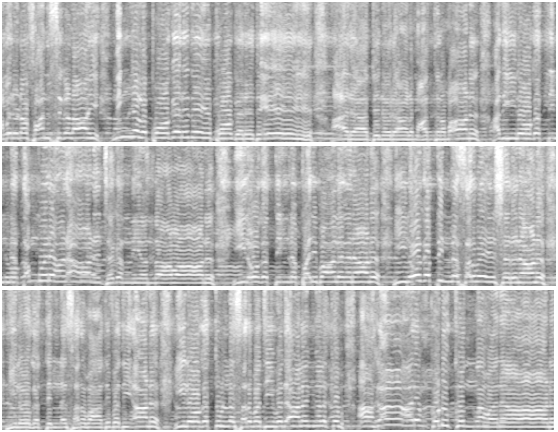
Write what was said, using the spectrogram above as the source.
അവരുടെ ഫാൻസുകളായി നിങ്ങൾ പോകരുതേ പോകരുതേ. ആരാധന ഒരാൾ മാത്രമാണ് അത് ഈ ലോകത്തിന്റെ തമ്പുരാനാണ് ജഗന്നിയന്താവാണ്. ഈ ലോകത്തിന്റെ പരിപാലകനാണ് ഈ ലോകത്തിന്റെ സർവേശ്വരനാണ് ഈ ലോകത്തിന്റെ സർവാധിപതിയാണ് ഈ ലോകത്തുള്ള സർവജീവജാലങ്ങൾക്കും ആഹാരം കൊടുക്കുന്നവനാണ്.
